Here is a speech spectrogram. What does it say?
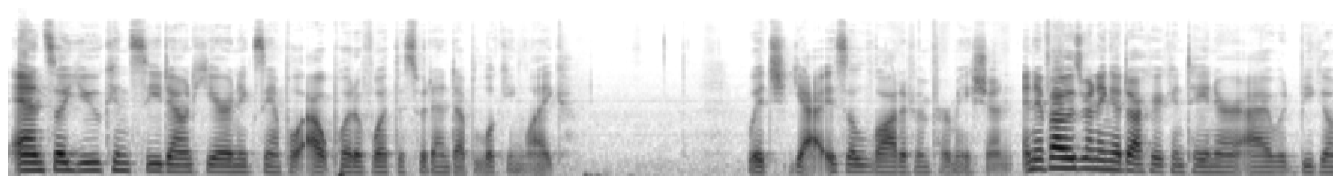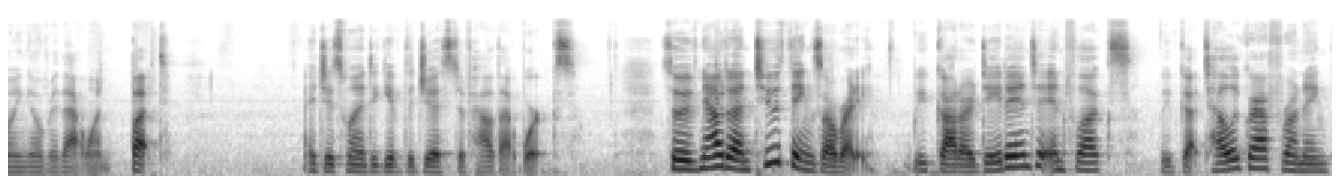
And so you can see down here an example output of what this would end up looking like, which yeah, is a lot of information. And if I was running a Docker container, I would be going over that one. But I just wanted to give the gist of how that works. So we've now done two things already. We've got our data into Influx, we've got Telegraf running.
